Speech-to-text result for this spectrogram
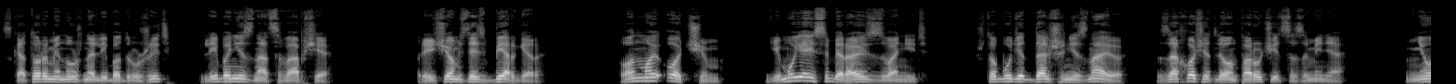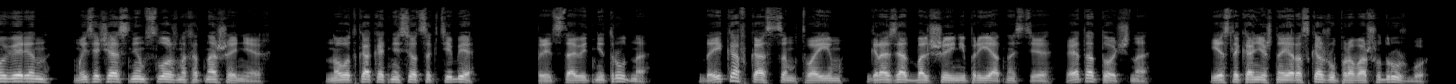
с которыми нужно либо дружить, либо не знаться вообще. Причем здесь Бергер? Он мой отчим. Ему я и собираюсь звонить. Что будет дальше, не знаю, захочет ли он поручиться за меня. Не уверен, мы сейчас с ним в сложных отношениях. Но вот как отнесется к тебе, представить нетрудно. Да и кавказцам твоим грозят большие неприятности, это точно. Если, конечно, я расскажу про вашу дружбу.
